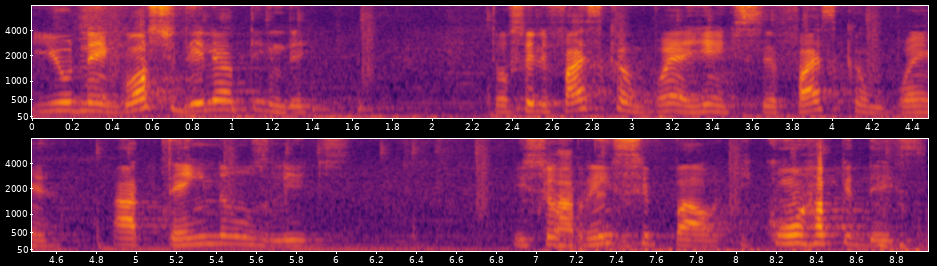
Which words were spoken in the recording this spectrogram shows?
E o negócio dele é atender. Então se ele faz campanha, gente, você faz campanha, atendam os leads. Isso é o principal. E com rapidez.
